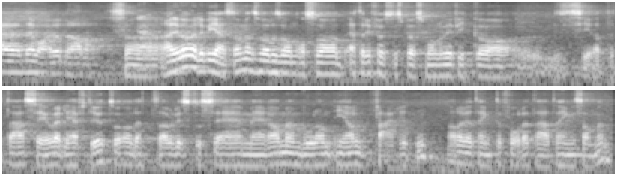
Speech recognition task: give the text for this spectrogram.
det var jo bra, da. Så, ja, De var veldig begeistra, men så var det sånn også et av de første spørsmålene vi fikk, og de sier at dette her ser jo veldig heftig ut, og dette har vi lyst til å se mer av, men hvordan i all verden har dere tenkt å få dette her til å henge sammen?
